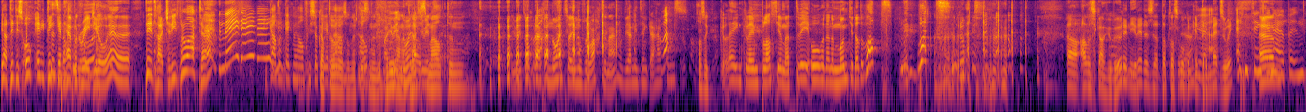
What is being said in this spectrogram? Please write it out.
Ja, dit is ook Anything Can Happen. Radio, hè? Dit had je niet verwacht, hè? Nee, nee, nee. Kato kijkt mij half gechoqueerd Kato aan. is ondertussen Help. in de vloer aan het wegsmelten. Je weet oprecht nooit wat je moet verwachten, hè. Die anything can happen. Als een klein, klein plasje met twee ogen en een mondje dat... Wat? Wat? roept. Ja, alles kan gebeuren hier, hè. dus dat, dat was ook Ja. een intermezzo. Hè. Anything Ehm, can happen.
